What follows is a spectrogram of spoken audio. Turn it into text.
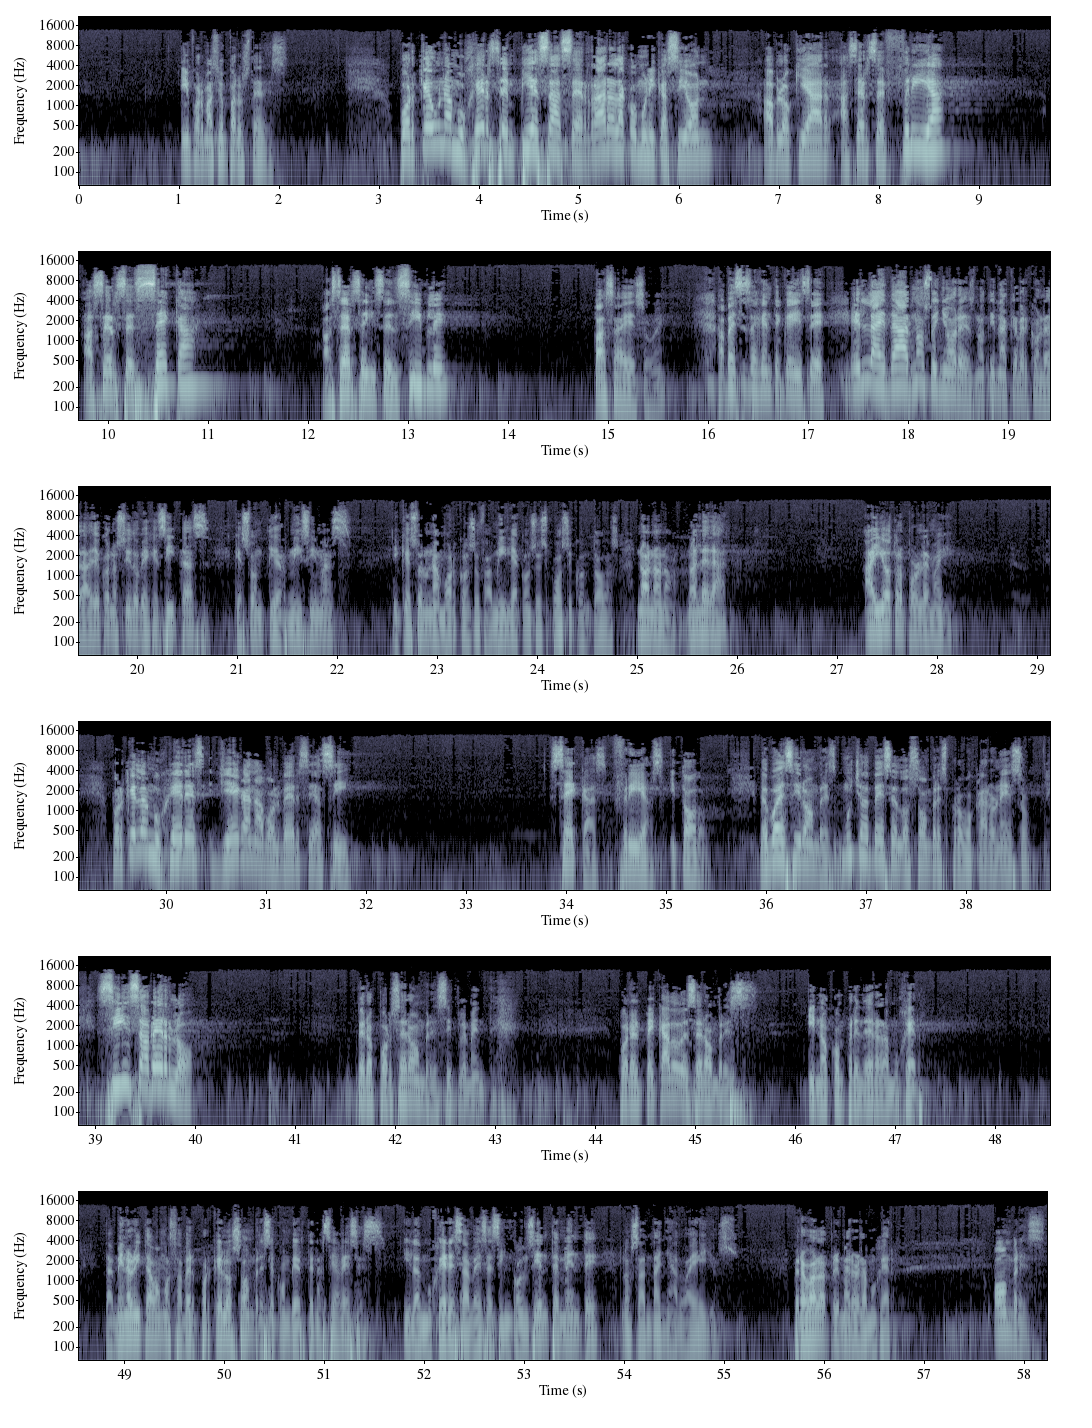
Información para ustedes. ¿Por qué una mujer se empieza a cerrar a la comunicación a bloquear, a hacerse fría, a hacerse seca, a hacerse insensible. Pasa eso, ¿eh? A veces hay gente que dice, es la edad. No, señores, no tiene nada que ver con la edad. Yo he conocido viejecitas que son tiernísimas y que son un amor con su familia, con su esposo y con todos. No, no, no, no es la edad. Hay otro problema ahí. ¿Por qué las mujeres llegan a volverse así? Secas, frías y todo. Les voy a decir, hombres, muchas veces los hombres provocaron eso, sin saberlo, pero por ser hombres simplemente, por el pecado de ser hombres y no comprender a la mujer. También ahorita vamos a ver por qué los hombres se convierten así a veces y las mujeres a veces inconscientemente los han dañado a ellos. Pero voy a hablar primero de la mujer. Hombres,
